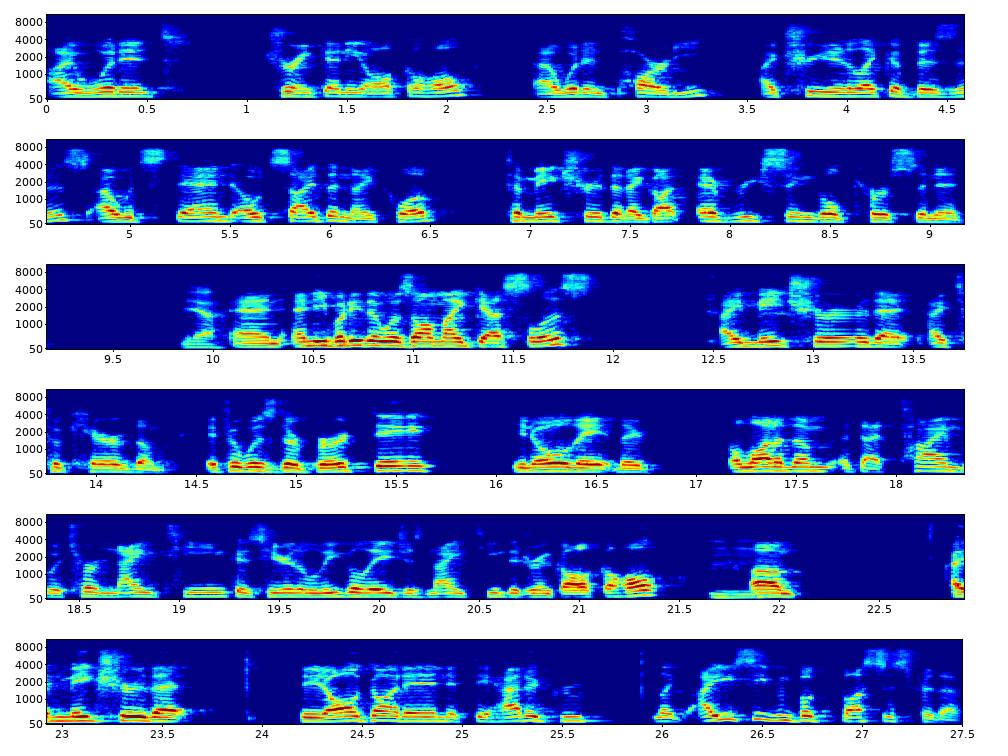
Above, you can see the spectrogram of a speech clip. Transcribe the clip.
I wouldn't drink any alcohol. I wouldn't party. I treated it like a business. I would stand outside the nightclub to make sure that I got every single person in. Yeah. And anybody that was on my guest list, I made sure that I took care of them. If it was their birthday, you know, they they a lot of them at that time would turn 19 because here the legal age is 19 to drink alcohol. Mm-hmm. Um, I'd make sure that they'd all got in. If they had a group, like I used to even book buses for them,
